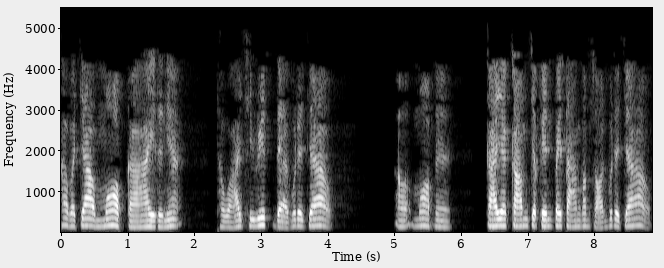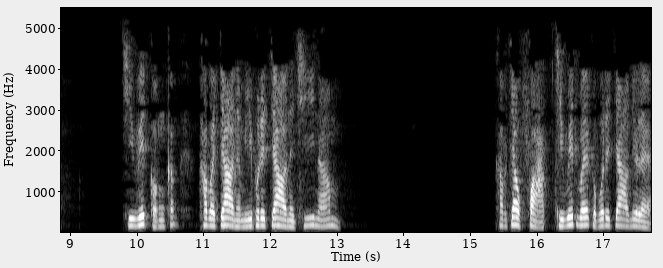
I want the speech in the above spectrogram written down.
ข้าพเจ้ามอบกายแต่เนี้ย ถวายชีวิตแด่พระเจ้า เอามอบเนี่ยกายกรรมจะเป็นไปตามคำสอนพระเจ้า ชีวิตของข้าพเจ้าเนี่ยมีพระเจ้าเนี่ยชี้นำข้าพเจ้าฝากชีวิตไว้กับพระเจ้านี่แหละ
